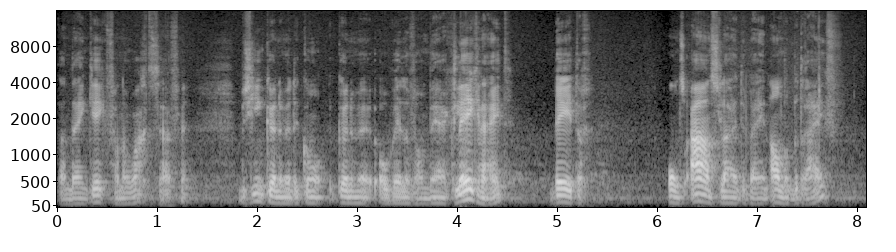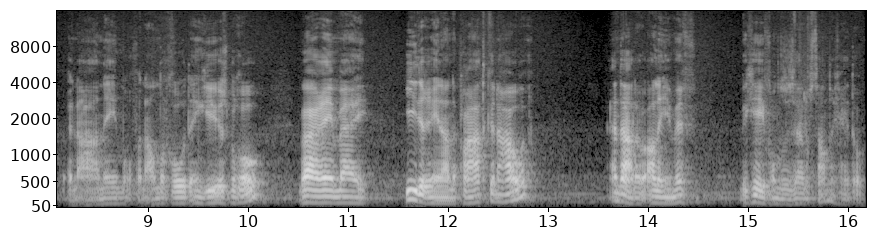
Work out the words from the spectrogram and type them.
Dan denk ik van, nou wacht even. Misschien kunnen we, de, kunnen we omwille van werkgelegenheid beter ons aansluiten bij een ander bedrijf, een aannemer of een ander groot ingenieursbureau, waarin wij iedereen aan de praat kunnen houden. En daardoor alleen we, we geven onze zelfstandigheid op.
